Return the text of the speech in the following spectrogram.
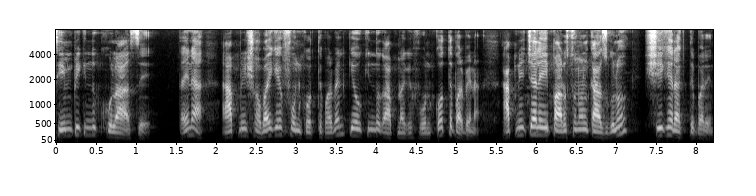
সিমটি কিন্তু খোলা আছে, তাই না? আপনি সবাইকে ফোন করতে পারবেন, কেউ কিন্তু আপনাকে ফোন করতে পারবে না। আপনি চাইলে এই পার্সোনাল কাজগুলো শিখে রাখতে পারেন।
